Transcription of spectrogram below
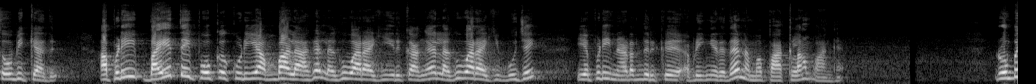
சோபிக்காது. அப்படி பயத்தை போக்கக்கூடிய அம்பாளாக லகுவாராகி இருக்காங்க. லகுவாராகி பூஜை எப்படி நடந்திருக்கு அப்படிங்கிறத நம்ம பார்க்கலாம். வாங்க. ரொம்ப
